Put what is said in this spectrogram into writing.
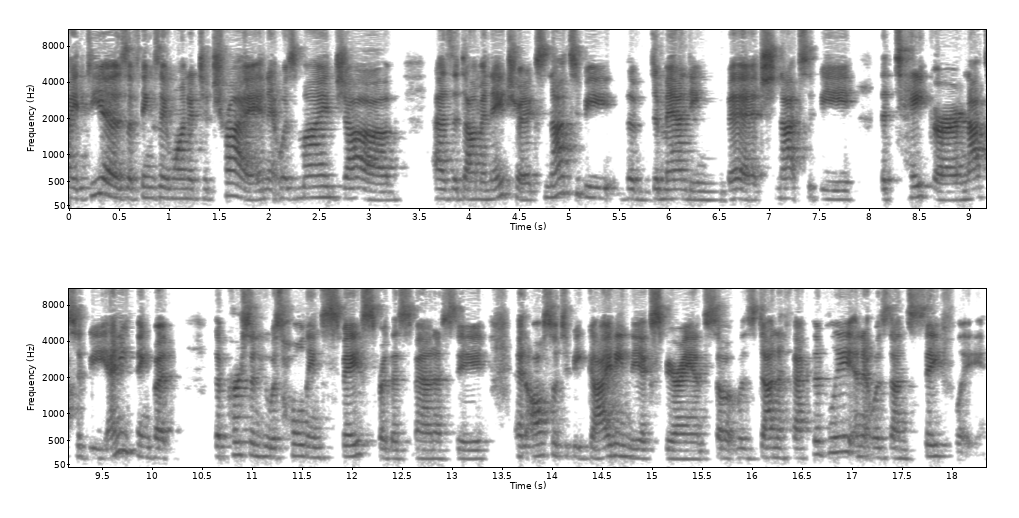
ideas of things they wanted to try and it was my job as a dominatrix not to be the demanding bitch not to be the taker not to be anything but the person who was holding space for this fantasy and also to be guiding the experience so it was done effectively and it was done safely.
